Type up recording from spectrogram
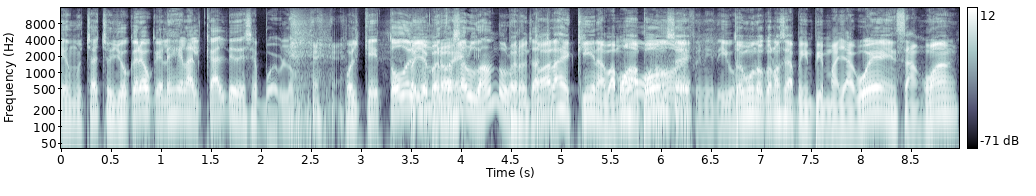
Que muchachos, yo creo que él es el alcalde de ese pueblo. Porque todo el Oye, mundo está es- saludándolo. Pero en todas las esquinas, vamos a Oh, Ponce, todo el mundo conoce a Pimpi en Mayagüez, en San Juan,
